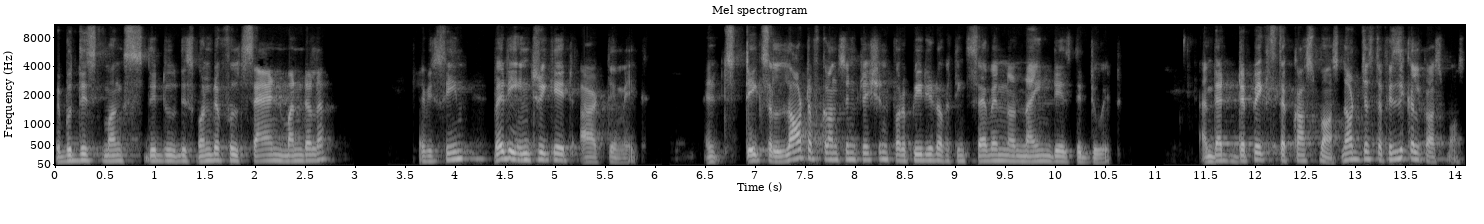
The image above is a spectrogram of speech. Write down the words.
The Buddhist monks, they do this wonderful sand mandala. Have you seen? Very intricate art they make. It takes a lot of concentration for a period of, I think, seven or nine days they do it. And that depicts the cosmos, not just the physical cosmos,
